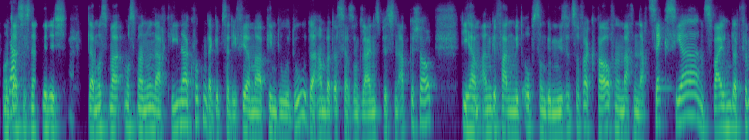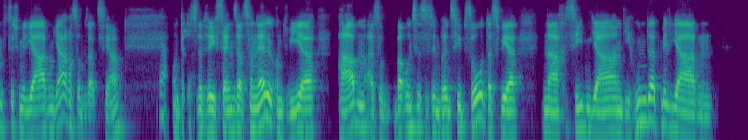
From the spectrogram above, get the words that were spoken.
Und ja. das ist natürlich, da muss man, muss man nur nach China gucken. Da gibt es ja die Firma Pinduoduo, da haben wir das ja so ein kleines bisschen abgeschaut. Die haben angefangen mit Obst und Gemüse zu verkaufen und machen nach sechs Jahren 250 Milliarden Jahresumsatz, ja. ja. Und das ist natürlich sensationell. Und wir haben, also bei uns ist es im Prinzip so, dass wir nach sieben Jahren die 100 Milliarden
